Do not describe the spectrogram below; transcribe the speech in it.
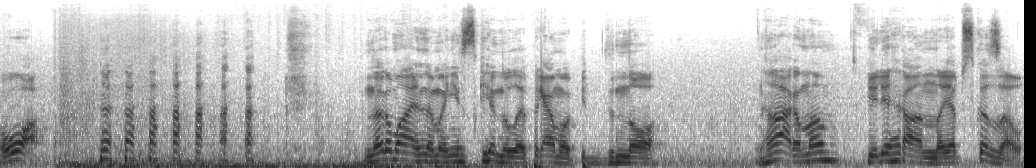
О! Нормально мені скинули прямо під дно. Гарно, філігранно, я б сказав.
